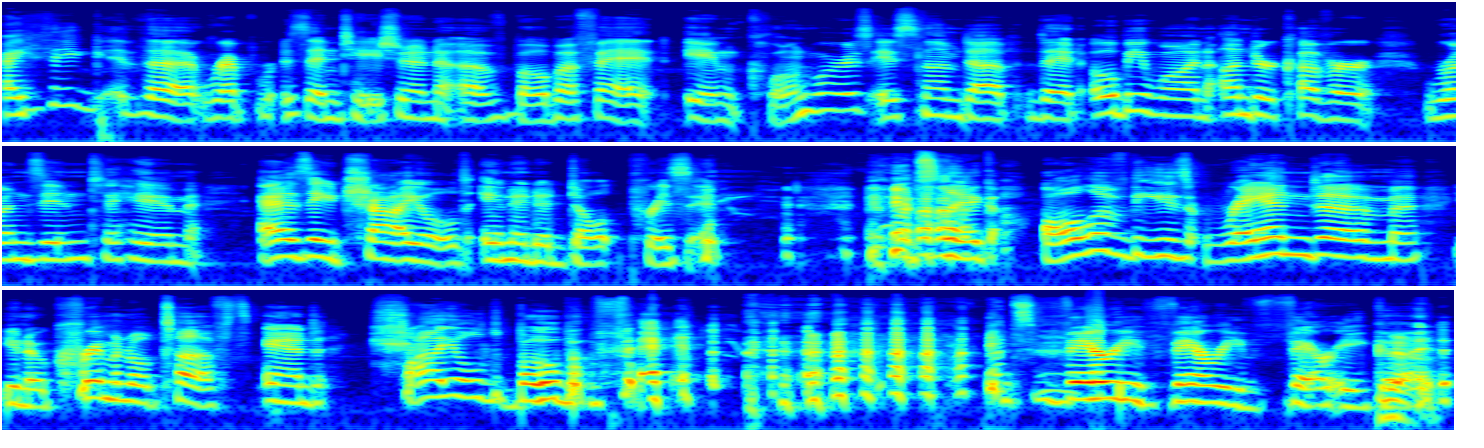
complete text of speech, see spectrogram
I think the representation of Boba Fett in Clone Wars is summed up that Obi-Wan undercover runs into him as a child in an adult prison. it's like all of these random, you know, criminal toughs and child Boba Fett. it's very, very, very good.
